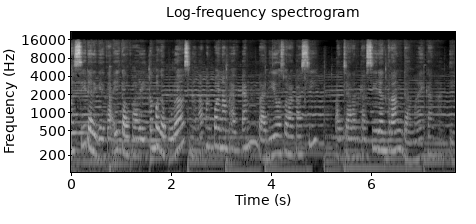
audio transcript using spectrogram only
Masih dari GKI Kalvari Tembagapura 98.6 FM Radio Suara Kasih, Pancaran Kasih dan Terang Damaikan Hati.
